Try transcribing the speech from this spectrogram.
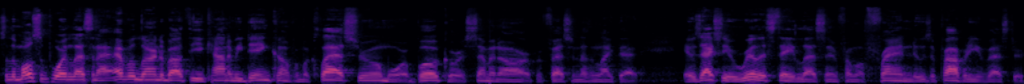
So, the most important lesson I ever learned about the economy didn't come from a classroom or a book or a seminar or a professor, nothing like that. It was actually a real estate lesson from a friend who's a property investor.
